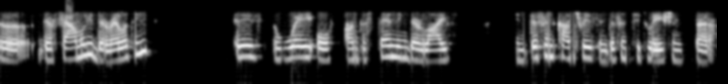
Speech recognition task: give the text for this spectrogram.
uh, their family, their relatives, it is a way of understanding their lives in different countries, in different situations better.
